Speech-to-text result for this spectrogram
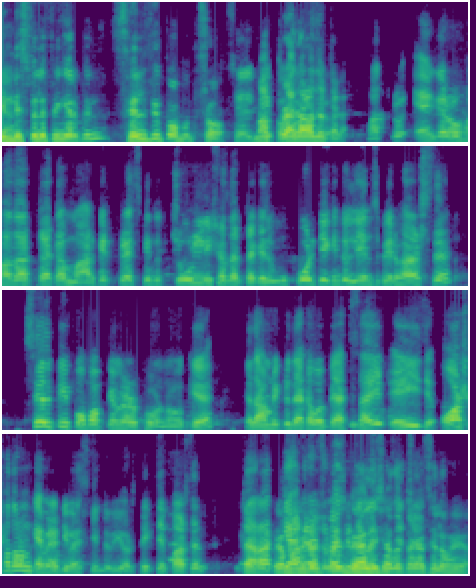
in display fingerprint selfie pop সহ মাত্র এগারো হাজার টাকা। মাত্র এগারো হাজার টাকা। মার্কেট প্রাইস কিন্তু চল্লিশ হাজার টাকা। উপর দিয়ে কিন্তু লেন্স বের হয়ে আসছে। সেলফি পপ আপ ক্যামেরার ফোন ওকে এটা আমরা একটু দেখাবো ব্যাক সাইড এই যে অসাধারণ ক্যামেরা ডিভাইস কিন্তু ভিউয়ার্স দেখতে পারছেন যারা ক্যামেরার জন্য প্রাইস একটা বিয়াল্লিশ device হাজার নিতে টাকা ছিল ভাইয়া।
